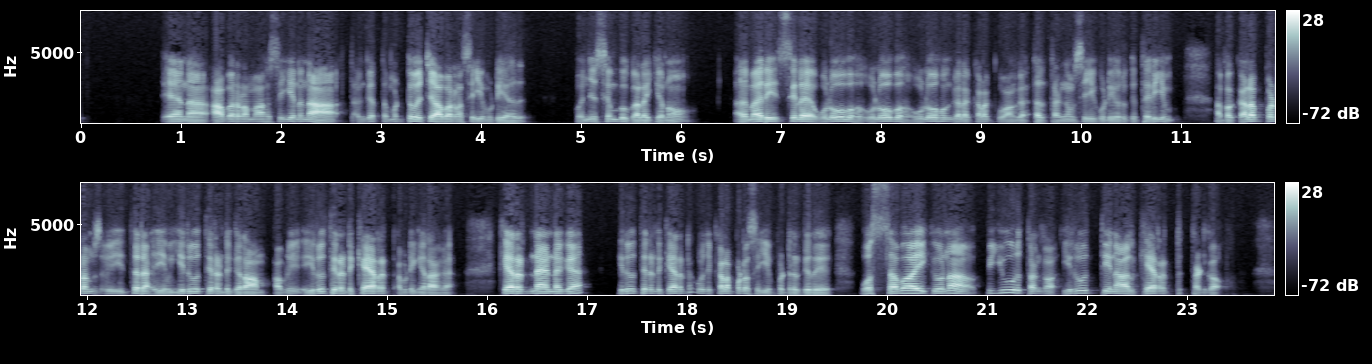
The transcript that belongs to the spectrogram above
ஏன்னா ஆபரணமாக செய்யணும்னா தங்கத்தை மட்டும் வச்சு ஆபரணம் செய்ய முடியாது. கொஞ்சம் செம்பு கலைக்கணும். அது மாதிரி சில உலோக உலோக உலோகங்களை கலக்குவாங்க. அது தங்கம் செய்யக்கூடியவருக்கு தெரியும். அப்போ கலப்படம் செய்- இத்தனை இருபத்தி ரெண்டு கிராம் அப்படி இருபத்தி ரெண்டு கேரட் அப்படிங்கிறாங்க. கேரட்னா என்னங்க? இருபத்தி ரெண்டு கேரட்டை கொஞ்சம் கலப்படம் செய்யப்பட்டிருக்குது. ஒசபாய்க்குன்னா பியூர் தங்கம் இருபத்தி நாலு கேரட் தங்கம்.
